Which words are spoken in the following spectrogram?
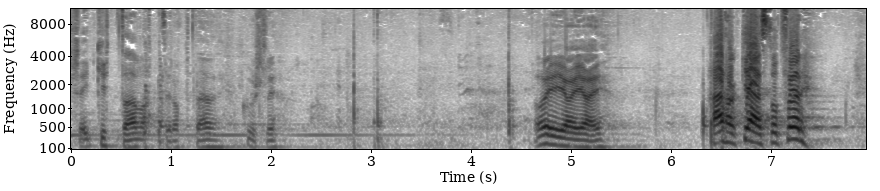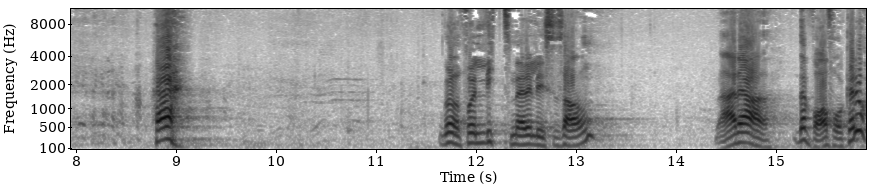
Sjekk gutta vatter opp. Det er koselig. Oi, oi, oi. Her har ikke jeg stått før. Hæ? Går det an å få litt mer lys i salen? Der, ja. Det var folk her, jo.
